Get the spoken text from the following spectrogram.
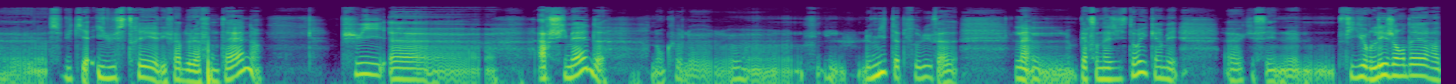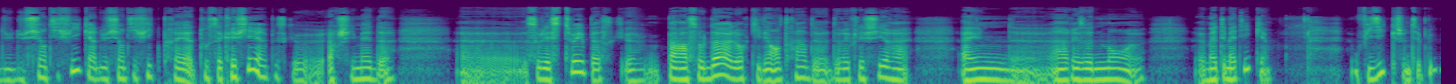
euh, celui qui a illustré les fables de La Fontaine, puis euh, Archimède, donc le, mythe absolu, enfin le personnage historique, hein, mais euh, c'est une figure légendaire hein, du, scientifique, hein, du scientifique prêt à tout sacrifier, parce que Archimède se laisse tuer par un soldat alors qu'il est en train de, réfléchir à, un raisonnement mathématiques ou physique, je ne sais plus.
